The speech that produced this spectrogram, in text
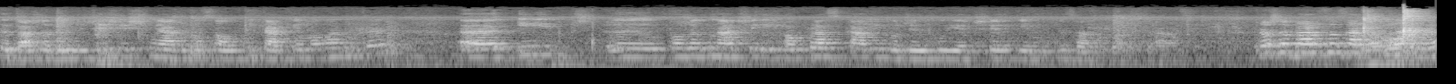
chyba że będziecie się śmiać, bo są i takie momenty. E, I e, pożegnacie ich oklaskami, podziękujecie im za wkład pracy. Proszę bardzo, zaczynamy.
